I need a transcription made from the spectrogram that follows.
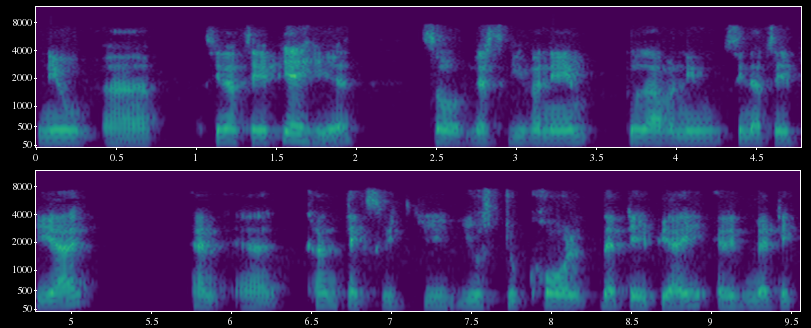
new uh, Synapse API here. So let's give a name to our new Synapse API and uh, context which we used to call that API arithmetic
